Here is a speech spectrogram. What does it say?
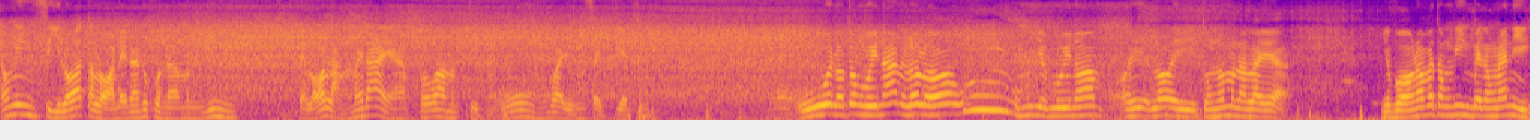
ต้องวิ่งสี่ล้อตลอดเลยนะทุกคนนะมันวิ่งแต่ล้อหลังไม่ได้อะครับเพราะว่ามันติดอะโอ้ผมว่าอย่างใส่เกียร์ผิดโอ้ยเราต้องลุยน้ำอีกแล้วเหรออผมไม่อยากลุยน้ำเอ้ยแลอยตรงนั้นมันอะไรอะอย่าบอกนะว่าต้องวิ่งไปตรงนั้นอีก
